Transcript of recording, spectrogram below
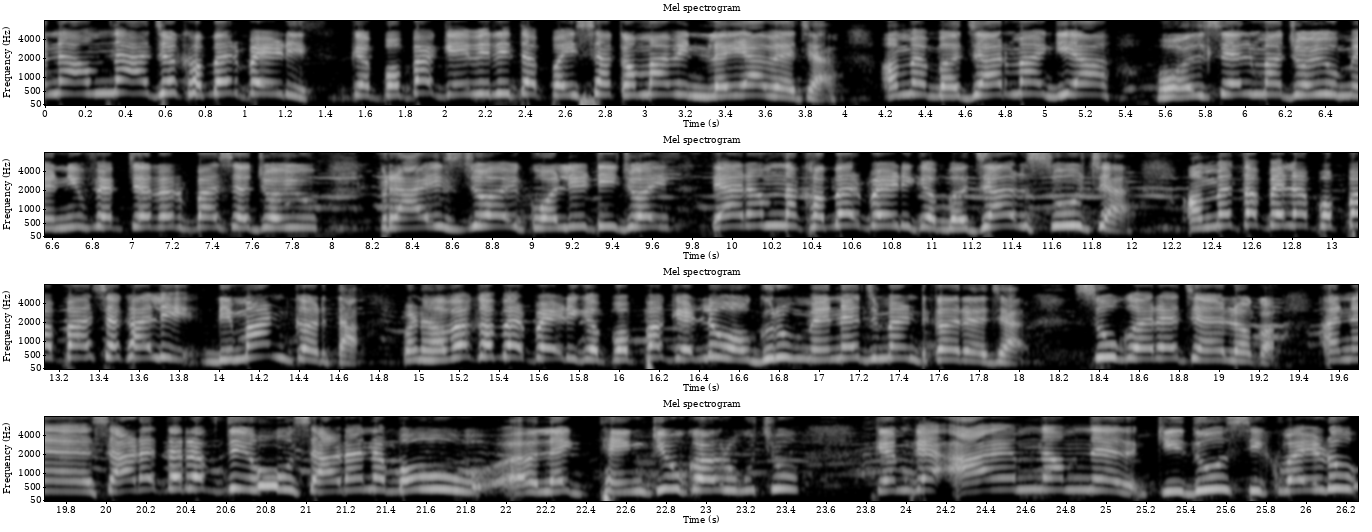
અને અમને આજે ખબર પડી કે પપ્પા કેવી રીતે પૈસા કમાવીને લઈ આવે છે. અમે બજારમાં ગયા હોલસેલમાં જોયું મેન્યુફેક્ચરર પાસે જોયું પ્રાઇસ જોઈ ક્વોલિટી જોઈ, ત્યારે અમને ખબર પડી કે બજાર શું છે. અમે તો પહેલાં પપ્પા પાસે ખાલી ડિમાન્ડ કરતા, પણ હવે ખબર પડી કે પપ્પા કેટલું અઘરું મેનેજમેન્ટ કરે છે. શું કરે છે એ લોકો? અને શાળા તરફથી હું શાળાને બહુ લાઈક થેન્ક યુ કરું છું. કેમ કે આ એમને અમને કીધું, શીખવાડ્યું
